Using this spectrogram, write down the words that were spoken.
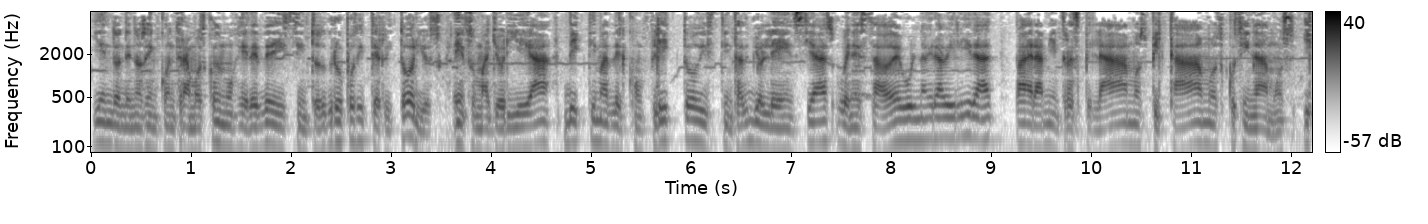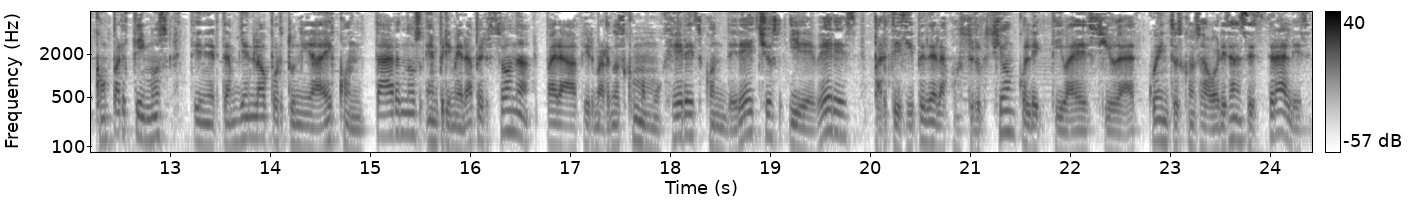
y en donde nos encontramos con mujeres de distintos grupos y territorios en su mayoría víctimas del conflicto, distintas violencias o en estado de vulnerabilidad, para mientras pelamos, picamos, cocinamos y compartimos, tener también la oportunidad de contarnos en primera persona para afirmarnos como mujeres con derechos y deberes, partícipes de la construcción colectiva de ciudad. Cuentos con sabores ancestrales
